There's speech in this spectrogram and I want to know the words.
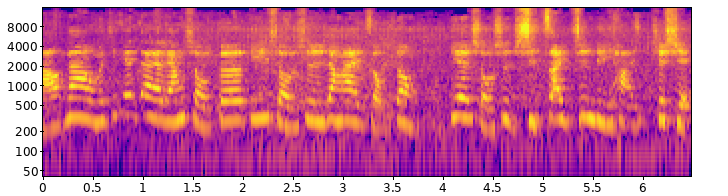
好，那我们今天带来两首歌，第一首是《让爱走动》，第二首是《喜在真厉害》，谢谢。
